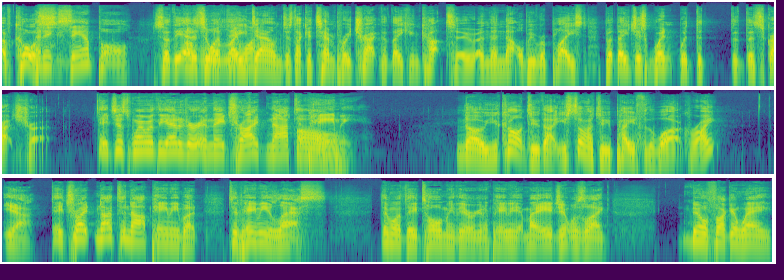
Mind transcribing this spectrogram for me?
Of course. an example so the of editor will they lay want- down just like a temporary track that they can cut to, and then that will be replaced. But they just went with the, the, the scratch track. they just went with the editor and they tried not to pay Oh. me No, you can't do that. You still have to be paid for the work, right? Yeah, they tried not to not pay me, but to pay me less than what they told me they were going to pay me. My agent was like, "No fucking way!"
